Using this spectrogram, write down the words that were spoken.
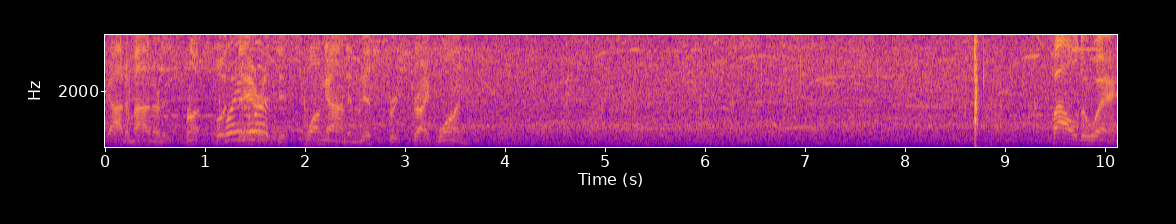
Got him out on his front foot Play there 11. as it swung on and missed for strike one. Fouled away.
